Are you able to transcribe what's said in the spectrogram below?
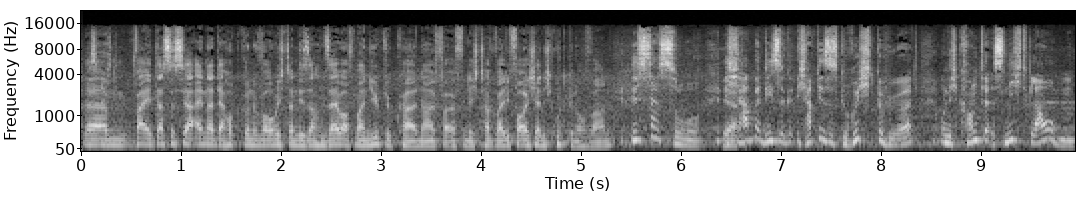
Du hast recht. Ähm, weil das ist ja einer der Hauptgründe, warum ich dann die Sachen selber auf meinen YouTube-Kanal veröffentlicht habe, weil die für euch ja nicht gut genug waren. Ist das so? Ja. Ich habe diese, ich habe dieses Gerücht gehört und ich konnte es nicht glauben.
